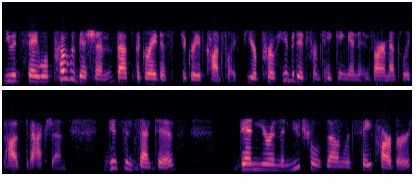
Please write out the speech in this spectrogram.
you would say, well, prohibitions, that's the greatest degree of conflict. You're prohibited from taking an environmentally positive action. Disincentives, then you're in the neutral zone with safe harbors.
